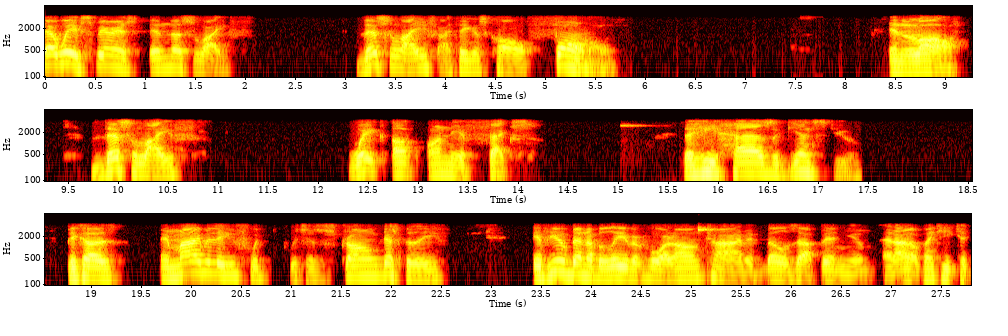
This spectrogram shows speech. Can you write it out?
that we experience in this life. This life, I think, is called formal in law. This life, wake up on the effects that he has against you. Because in my belief, which which is a strong disbelief. If you've been a believer for a long time, it builds up in you, and I don't think he could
